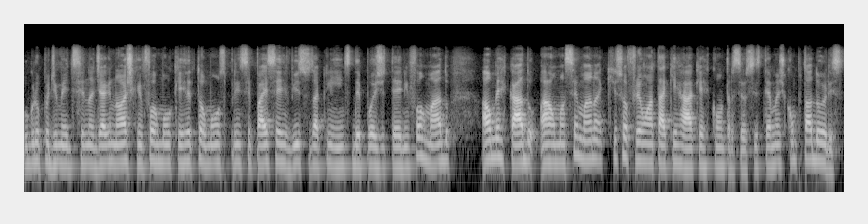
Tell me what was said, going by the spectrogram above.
o grupo de medicina diagnóstica, informou que retomou os principais serviços a clientes depois de ter informado ao mercado há uma semana que sofreu um ataque hacker contra seus sistemas de computadores.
